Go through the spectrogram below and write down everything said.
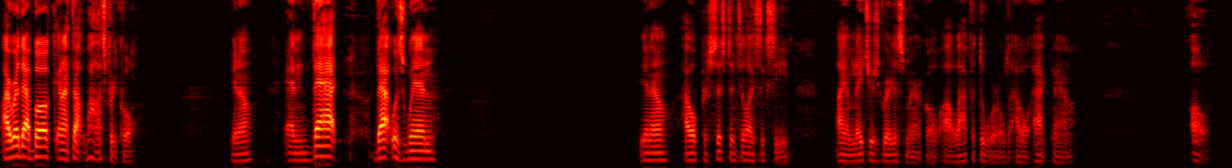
I read that book and I thought, wow, that's pretty cool. You know? And that, that was when, you know, I will persist until I succeed. I am nature's greatest miracle. I'll laugh at the world. I will act now. Oh,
